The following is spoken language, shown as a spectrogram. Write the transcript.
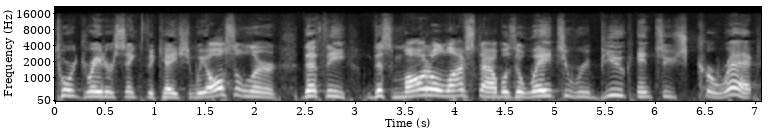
toward greater sanctification. We also learned that the, this model lifestyle was a way to rebuke and to correct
